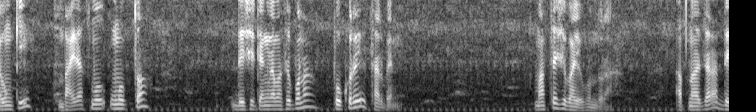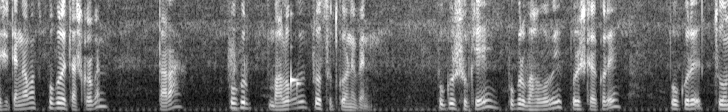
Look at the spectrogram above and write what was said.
এবং কি ভাইরাস মুক্ত দেশি ট্যাংরা মাছের পোনা পুকুরে ছাড়বেন। মাছ চাষি ভাই বন্ধুরা, আপনারা যারা দেশি ট্যাংরা মাছ পুকুরে চাষ করবেন, তারা পুকুর ভালোভাবে প্রস্তুত করে নেবেন। পুকুর শুকিয়ে পুকুর ভালোভাবে পরিষ্কার করে পুকুরে চুন,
